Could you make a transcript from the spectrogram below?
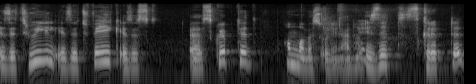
is it real is it fake is it scripted هم مسؤولين عنها. Is it scripted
